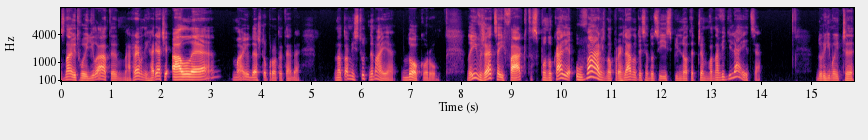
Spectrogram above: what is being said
знаю твої діла, ти ревний, гарячий, але маю дещо проти тебе. Натомість тут немає докору. Ну і вже цей факт спонукає уважно приглянутися до цієї спільноти, чим вона відділяється. Дорогі мої, чи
